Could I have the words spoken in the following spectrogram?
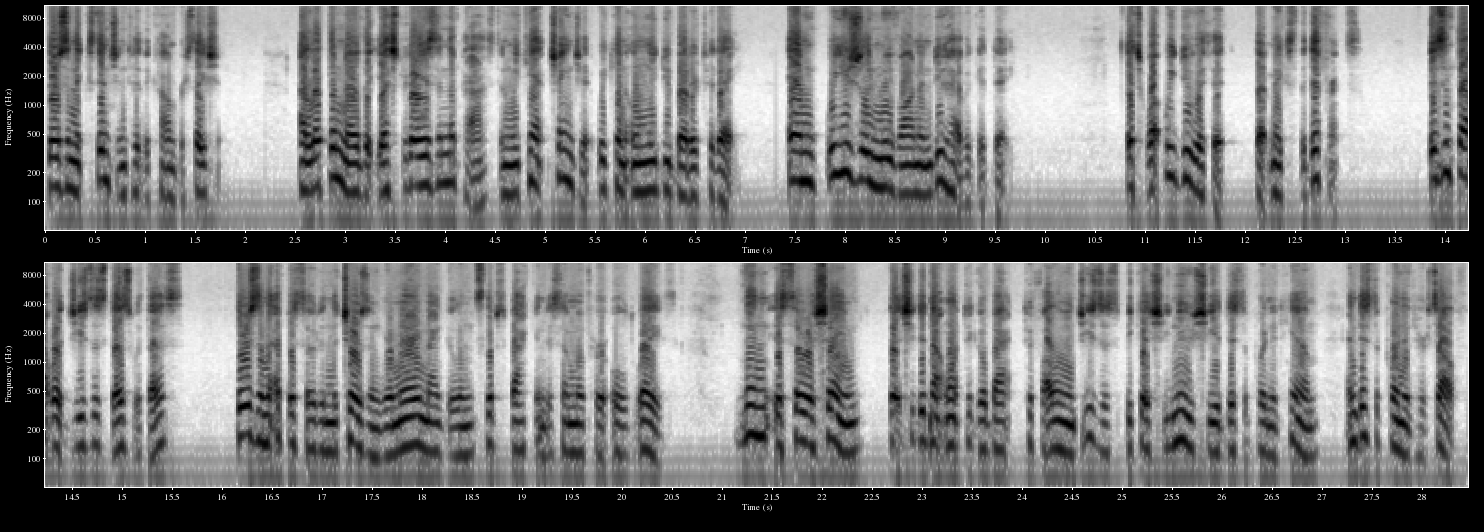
there's an extension to the conversation. I let them know that yesterday is in the past and we can't change it. We can only do better today. And we usually move on and do have a good day. It's what we do with it that makes the difference. Isn't that what Jesus does with us? There's an episode in The Chosen where Mary Magdalene slips back into some of her old ways then is so ashamed that she did not want to go back to following Jesus because she knew she had disappointed him and disappointed herself.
